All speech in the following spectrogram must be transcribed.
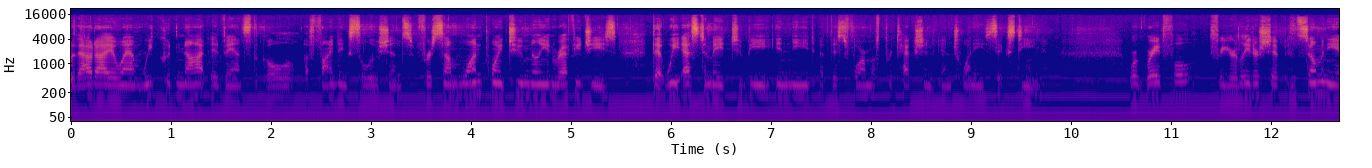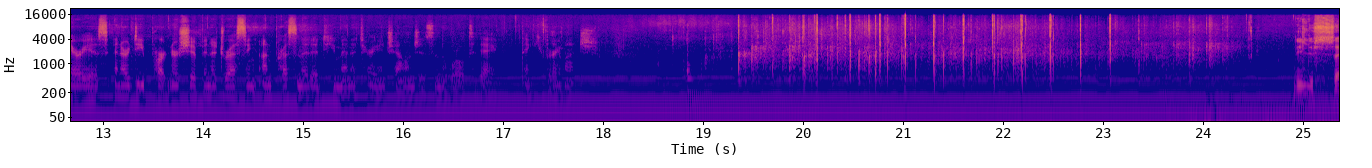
Without IOM, we could not advance the goal of finding solutions for some 1.2 million refugees that we estimate to be in need of this form of protection in 2016. We're grateful for your leadership in so many areas and our deep partnership in addressing unprecedented humanitarian challenges in the world today. Thank you very much. Needless to say,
